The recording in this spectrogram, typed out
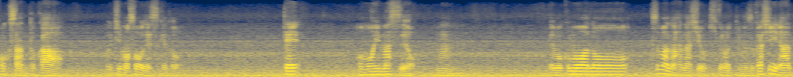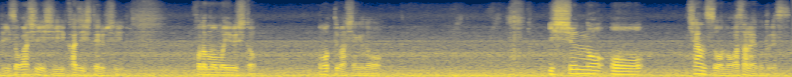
奥さんとかうちもそうですけどって思いますよ。うん。で、僕もあの、妻の話を聞くのって難しいなって、忙しいし、家事してるし、子供もいるしと思ってましたけど、一瞬のチャンスを逃さないことです。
